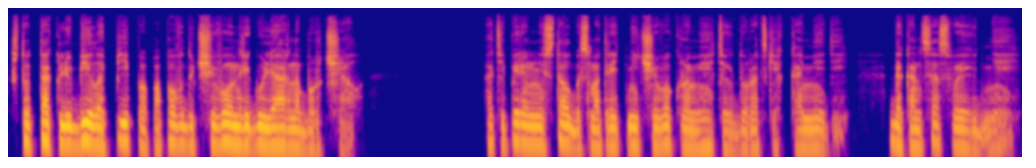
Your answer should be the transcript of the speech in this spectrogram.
что так любила Пипа, по поводу чего он регулярно бурчал. А теперь он не стал бы смотреть ничего, кроме этих дурацких комедий, до конца своих дней,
